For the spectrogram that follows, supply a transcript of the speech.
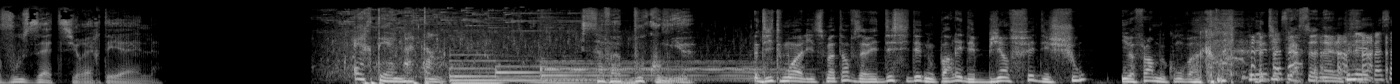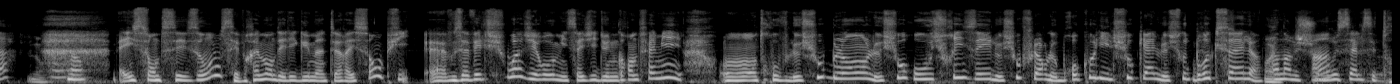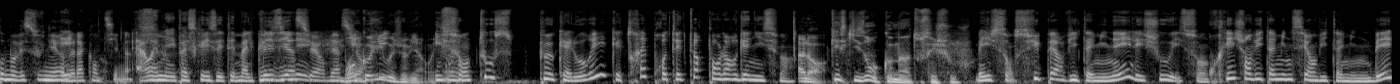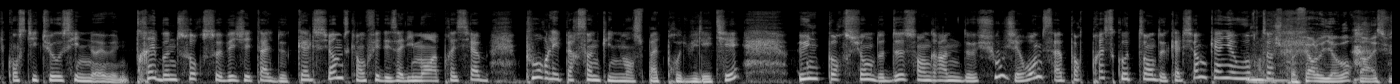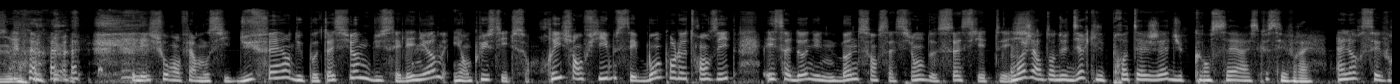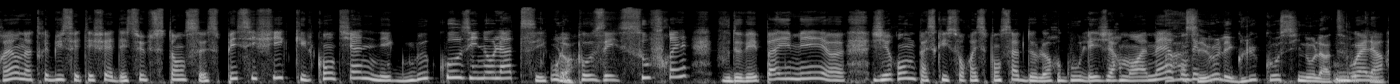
vous êtes sur RTL. RTL Matin. Ça va beaucoup mieux. Dites-moi, Aline, ce matin, vous avez décidé de nous parler des bienfaits des choux. Il va falloir me convaincre. Vous n'avez pas ça personnel. Vous n'avez pas ça Non. Bah, Ils sont de saison, c'est vraiment des légumes intéressants. Puis euh, vous avez le choix, Jérôme. Il s'agit d'une grande famille. On trouve le chou blanc, le chou rouge frisé, le chou-fleur, le brocoli, le chou-cal, le chou de Bruxelles. Ouais. Ah non, les choux Hein de Bruxelles, c'est trop de mauvais souvenirs Et- de la cantine. Ah ouais, mais parce qu'ils étaient mal Mais cuisinés. bien sûr, bien sûr. Brocoli, oui, je viens. oui. Ils sont tous peu caloriques et très protecteurs pour l'organisme. Alors, qu'est-ce qu'ils ont en commun, tous ces choux? Mais ils sont super vitaminés. Les choux, ils sont riches en vitamine C, en vitamine B. Ils constituent aussi une, une très bonne source végétale de calcium, ce qui en fait des aliments appréciables pour les personnes qui ne mangent pas de produits laitiers. Une portion de 200 grammes de choux, Jérôme, ça apporte presque autant de calcium qu'un yaourt. Non, Je préfère le yaourt, hein, excusez-moi. Les choux renferment aussi du fer, du potassium, du sélénium. Et en plus, ils sont riches en fibres. C'est bon pour le transit et ça donne une bonne sensation de satiété. Moi, j'ai entendu dire qu'ils protégeaient du cancer. Est-ce que c'est vrai? Alors c'est vrai, on attribue cet effet à des substances spécifiques qu'ils contiennent les glucosinolates, ces Oula. composés soufrés. Vous devez pas aimer, euh, Jérôme, parce qu'ils sont responsables de leur goût légèrement amer. Ah, c'est des, eux les glucosinolates. Voilà.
